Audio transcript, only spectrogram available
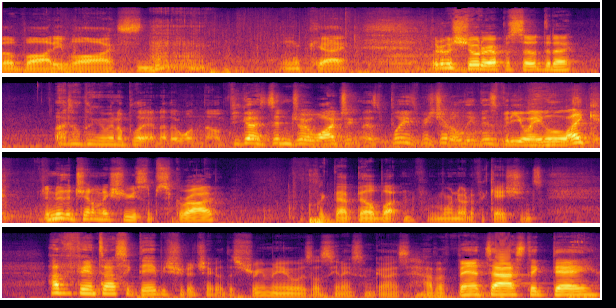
The body blocks. okay. Bit of a shorter episode today. I don't think I'm gonna play another one though. If you guys did enjoy watching this, please be sure to leave this video a like. If you're new to the channel, make sure you subscribe. Click that bell button for more notifications. Have a fantastic day. Be sure to check out the stream. Anyways, I'll see you next time, guys. Have a fantastic day.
